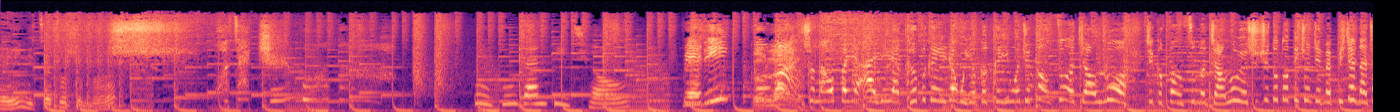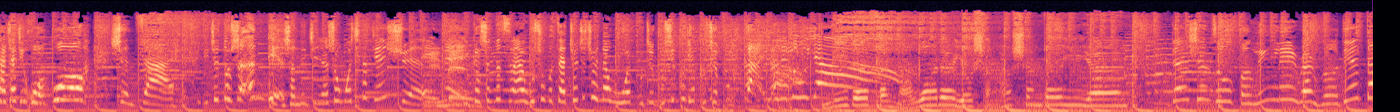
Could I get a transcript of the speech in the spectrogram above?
哎，你在做什么？我在直播呢。不孤单，地球。Ready Go live 我说老板呀，哎呀呀，可不可以让我有个可以完全放松的角落？这个放松的角落有许许多多弟兄姐妹披着奶茶加进火锅。现在一切都是恩典，上帝竟然说我是他拣选。Amen 你看神的慈爱无处不在，全知全能无微不至，不辛不甜不缺不败。哈利路亚！你的烦恼，我的忧伤，好像都一样。单身租房邻里软弱跌倒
